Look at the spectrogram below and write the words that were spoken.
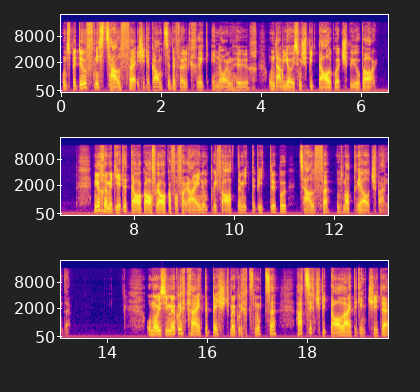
und das Bedürfnis zu helfen ist in der ganzen Bevölkerung enorm hoch und auch in unserem Spital gut spürbar. Wir kommen jeden Tag Anfragen von Vereinen und Privaten mit der Bitte über, zu helfen und Material zu spenden. Um unsere Möglichkeiten bestmöglich zu nutzen, hat sich die Spitalleitung entschieden,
